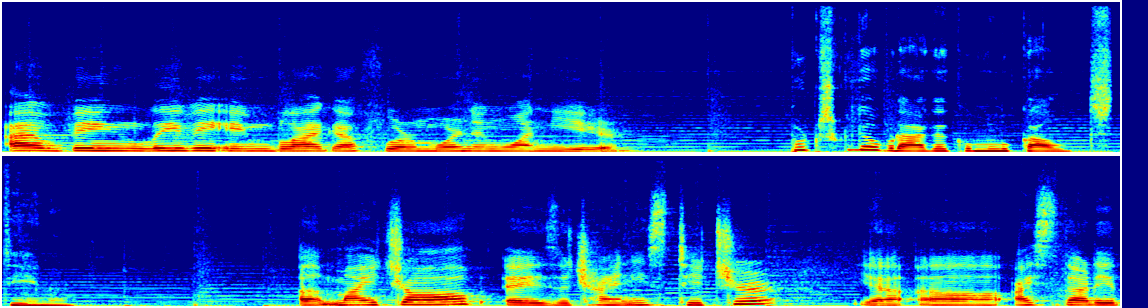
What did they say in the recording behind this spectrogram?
I've been living in Braga for more than one year. Por que escolheu Braga como local de destino? Uh, my job is a Chinese teacher. Yeah, uh, I studied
